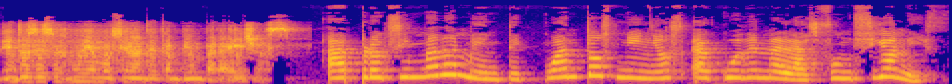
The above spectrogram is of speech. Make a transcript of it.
entonces eso es muy emocionante también para ellos. Aproximadamente, ¿cuántos niños acuden a las funciones?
